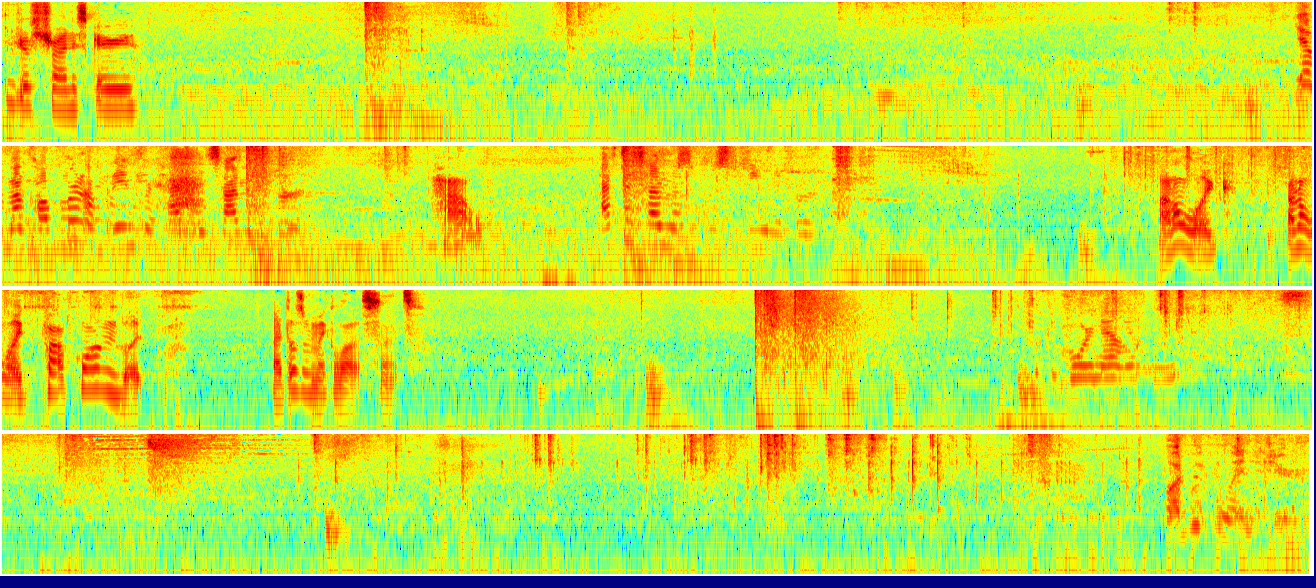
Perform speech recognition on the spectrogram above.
I'm just trying to scare you. Yeah, my popcorn, I put in for half the time in a bird. How? Half the time was supposed to be in a bird. I don't like I don't like popcorn, but that doesn't make a lot of sense. Look at more now. But... Why do people end here?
